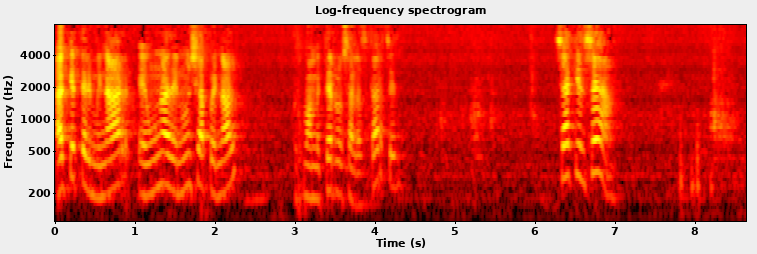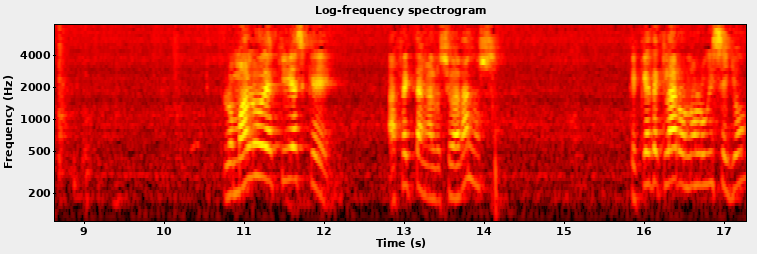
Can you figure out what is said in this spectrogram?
hay que terminar en una denuncia penal, pues para meterlos a las cárceles, sea quien sea. Lo malo de aquí es que afectan a los ciudadanos. Que quede claro, no lo hice yo.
